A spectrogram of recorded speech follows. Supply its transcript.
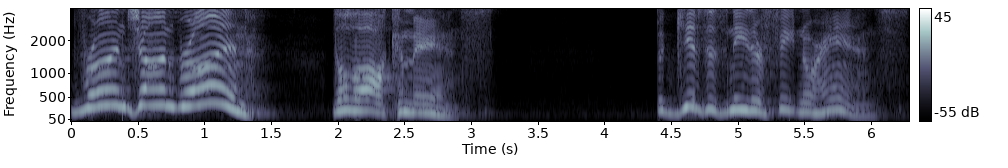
Run, John, run, the law commands, but gives us neither feet nor hands.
